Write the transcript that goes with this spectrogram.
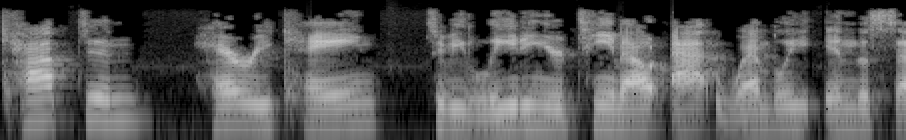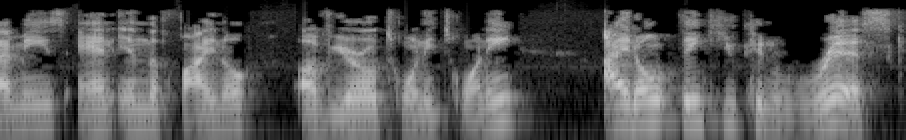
Captain Harry Kane to be leading your team out at Wembley in the semis and in the final of Euro 2020, I don't think you can risk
